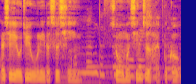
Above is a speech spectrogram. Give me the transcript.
那些有据无理的事情，是我们心智还不够。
